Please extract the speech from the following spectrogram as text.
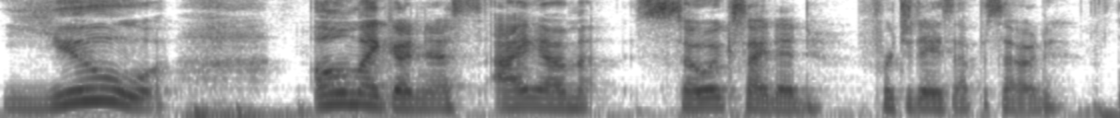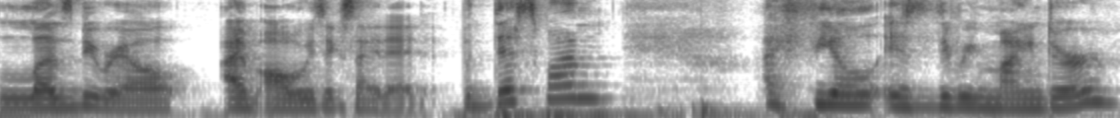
you. Oh my goodness, I am so excited for today's episode. Let's be real, I'm always excited. But this one, I feel, is the reminder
